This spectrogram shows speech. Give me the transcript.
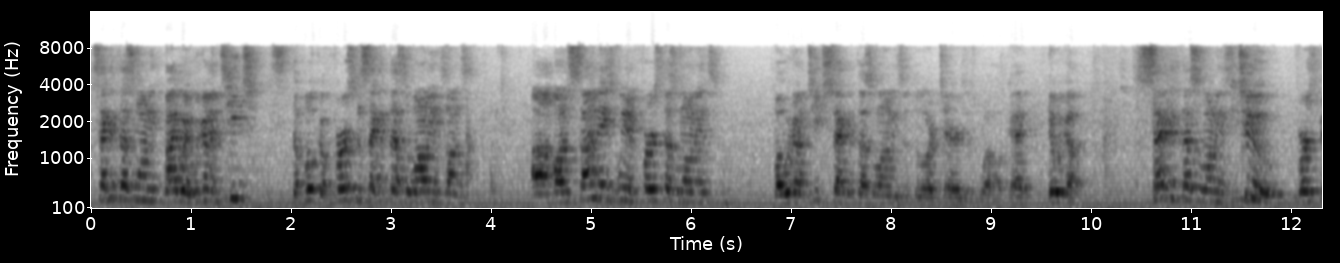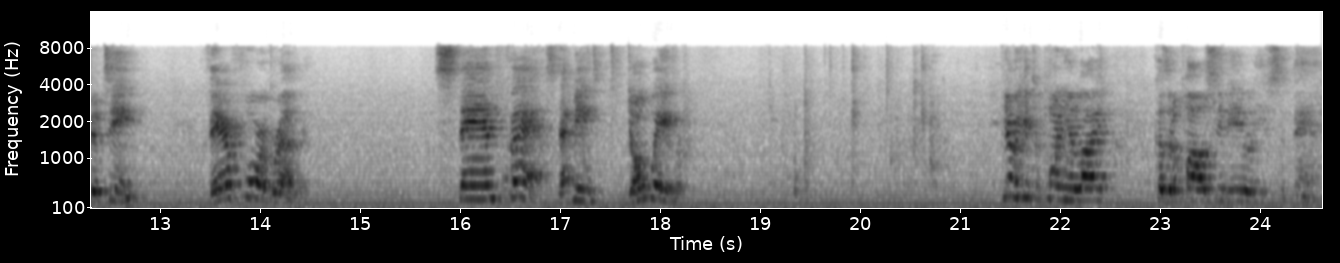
Second Thessalonians, by the way, we're going to teach the book of First and Second Thessalonians on uh, on Sundays, we in First Thessalonians, but we're going to teach Second Thessalonians if the Lord tarries as well, okay? Here we go. Second Thessalonians 2, verse 15. Therefore, brethren, stand fast. That means don't waver. You ever get to a point in your life because of the policy view, you say, man,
